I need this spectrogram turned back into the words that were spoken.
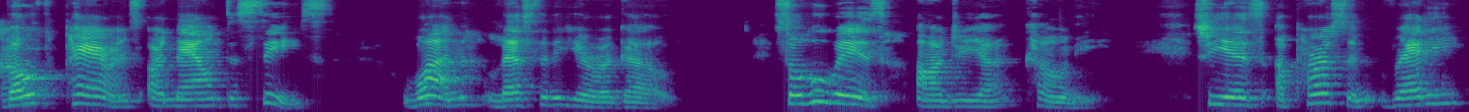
Mm. Both parents are now deceased, one less than a year ago. So, who is Andrea Coney? She is a person ready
